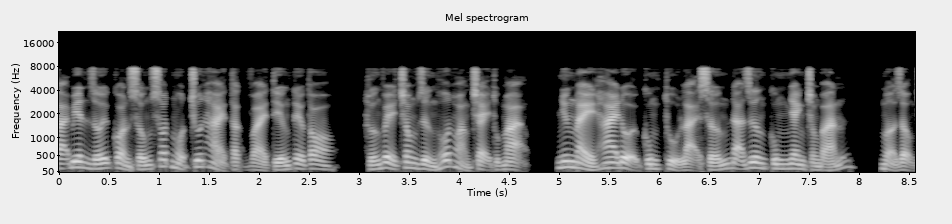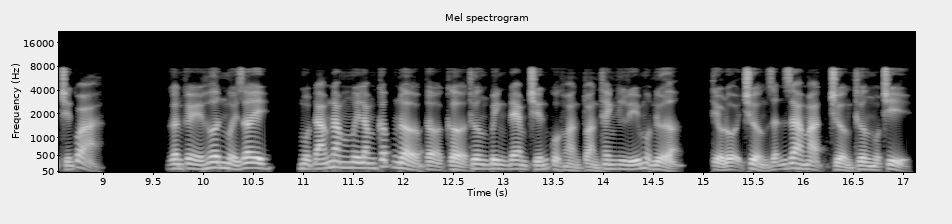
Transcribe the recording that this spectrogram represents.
Tại biên giới còn sống sót một chút hải tặc vài tiếng kêu to, hướng về trong rừng hốt hoảng chạy thục mạng, nhưng này hai đội cung thủ lại sớm đã dương cung nhanh chóng bắn, mở rộng chiến quả. Gần kề hơn 10 giây, một đám 55 cấp nở tờ cờ thương binh đem chiến cuộc hoàn toàn thanh lý một nửa, tiểu đội trưởng dẫn ra mặt trường thương một chỉ,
